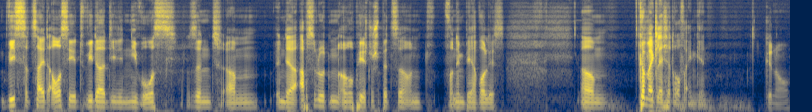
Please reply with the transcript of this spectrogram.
wie es zurzeit aussieht, wie da die Niveaus sind ähm, in der absoluten europäischen Spitze und von den Bär Volleys. Ähm, können wir gleich darauf eingehen. Genau.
